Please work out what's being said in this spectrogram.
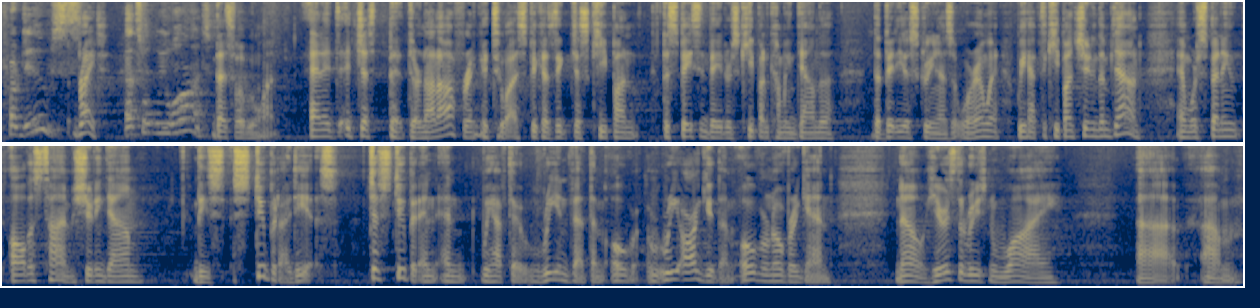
produce. Right. That's what we want. That's what we want. And it, it just they're not offering it to us because they just keep on the space invaders keep on coming down the the video screen, as it were, and we, we have to keep on shooting them down. And we're spending all this time shooting down these stupid ideas just stupid, and, and we have to reinvent them over, re argue them over and over again. No, here's the reason why uh, um,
